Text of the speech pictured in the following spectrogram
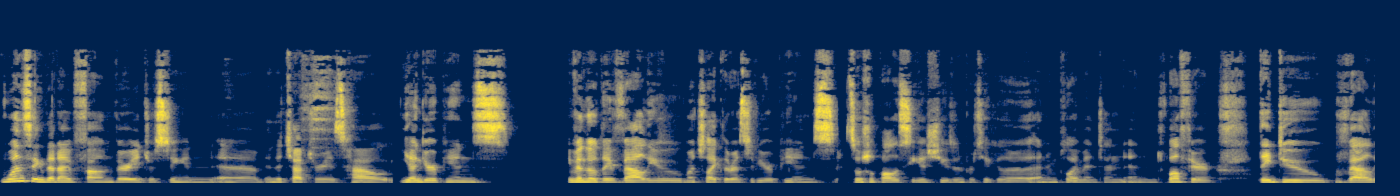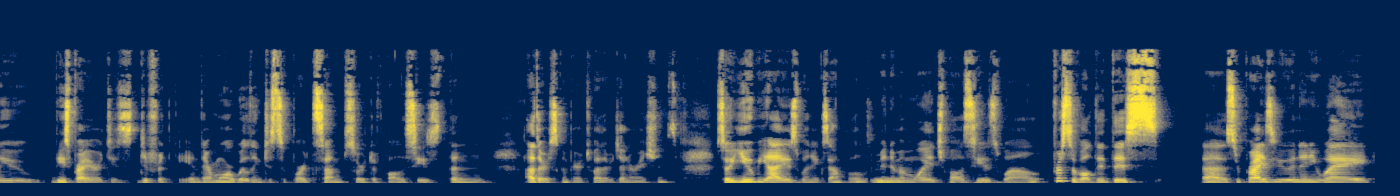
One thing that I've found very interesting in uh, in the chapter is how young Europeans even though they value, much like the rest of Europeans, social policy issues in particular, and employment and, and welfare, they do value these priorities differently. And they're more willing to support some sort of policies than others compared to other generations. So UBI is one example, minimum wage policy as well. First of all, did this uh, surprise you in any way?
